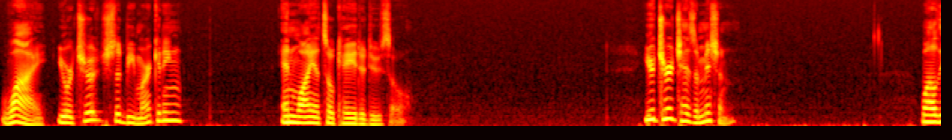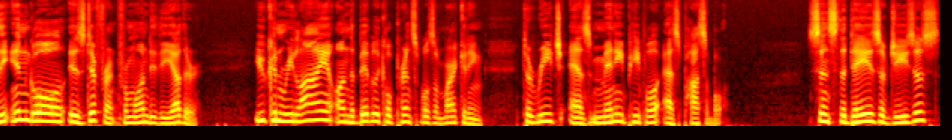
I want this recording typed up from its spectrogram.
Why your church should be marketing and why it's okay to do so. Your church has a mission. While the end goal is different from one to the other, you can rely on the biblical principles of marketing to reach as many people as possible. Since the days of Jesus,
